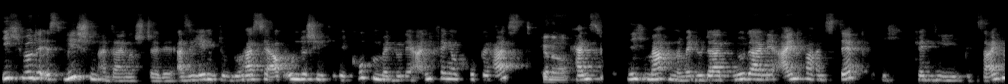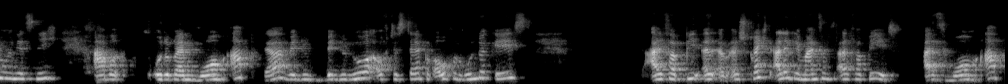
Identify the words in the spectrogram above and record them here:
ich würde es mischen an deiner Stelle. Also du, du, hast ja auch unterschiedliche Gruppen. Wenn du eine Anfängergruppe hast, genau. kannst du nicht machen. Und wenn du da nur deine einfachen Step, ich kenne die Bezeichnungen jetzt nicht, aber oder beim Warm-up, ja, wenn du, wenn du nur auf das Step rauf und runter gehst, Alphabet, äh, äh, sprecht alle gemeinsam das Alphabet als Warm-up.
